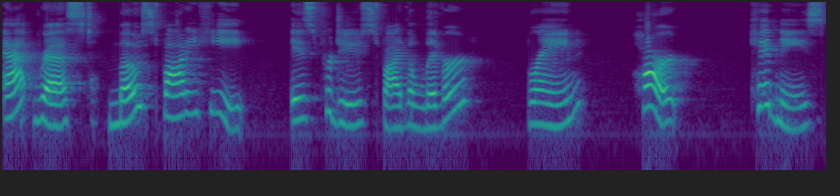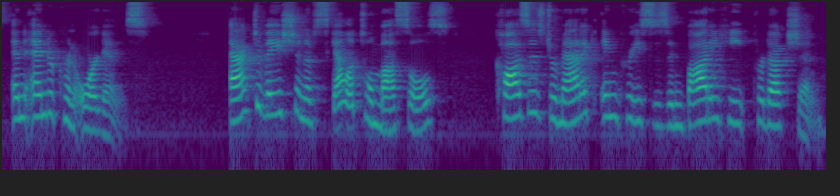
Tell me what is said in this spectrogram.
At rest, most body heat is produced by the liver, brain, heart, kidneys, and endocrine organs. Activation of skeletal muscles causes dramatic increases in body heat production.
